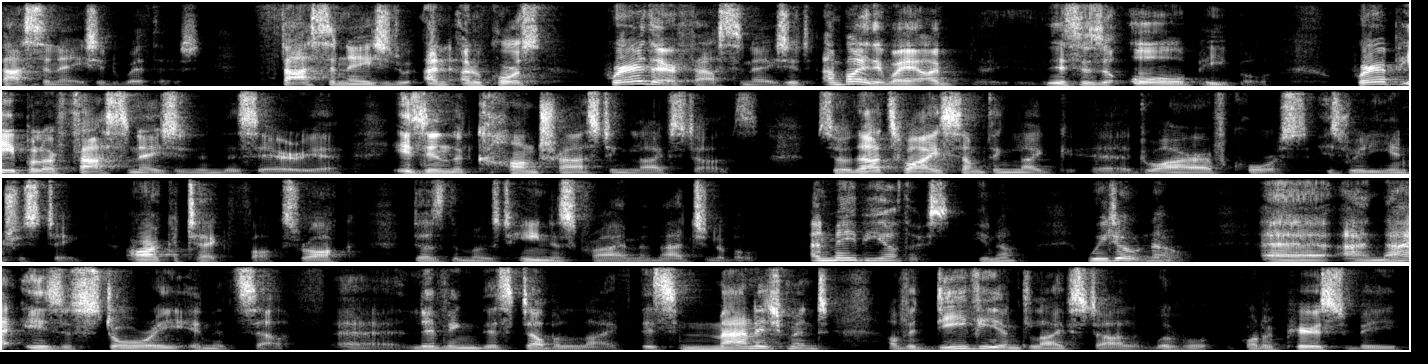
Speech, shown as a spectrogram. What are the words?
fascinated with it, fascinated, and, and of course, where they're fascinated. And by the way, I, this is all people where people are fascinated in this area is in the contrasting lifestyles. So that's why something like uh, Dwyer, of course, is really interesting. Architect Foxrock does the most heinous crime imaginable, and maybe others, you know? We don't know. Uh, and that is a story in itself, uh, living this double life, this management of a deviant lifestyle with what appears to be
